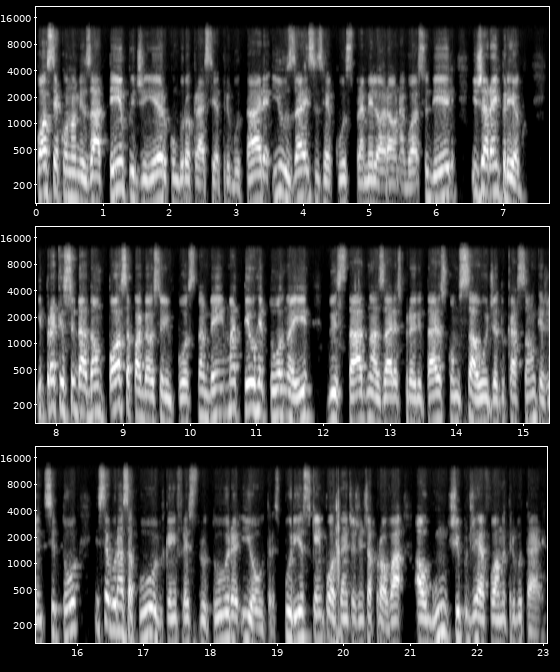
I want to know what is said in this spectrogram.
possa economizar tempo e dinheiro com burocracia tributária e usar esses recursos para melhorar o negócio dele e gerar emprego. E para que o cidadão possa pagar o seu imposto também, manter o retorno aí do Estado nas áreas prioritárias como saúde, educação, que a gente citou, e segurança pública, infraestrutura e outras. Por isso que é importante a gente aprovar algum tipo de reforma tributária.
